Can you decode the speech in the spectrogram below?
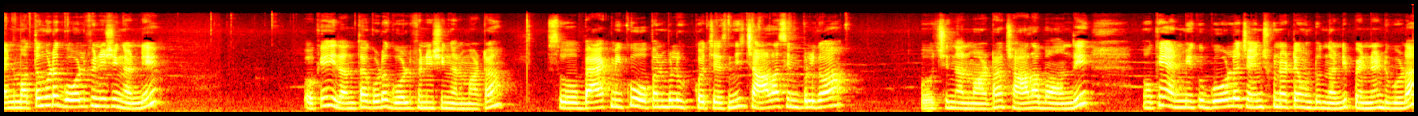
అండ్ మొత్తం కూడా గోల్డ్ ఫినిషింగ్ అండి. ఓకే ఇదంతా కూడా గోల్డ్ ఫినిషింగ్ అనమాట సో బ్యాక్ మీకు ఓపెనబుల్ హుక్ వచ్చేసింది. చాలా సింపుల్గా వచ్చిందనమాట చాలా బాగుంది. ఓకే అండ్ మీకు గోల్డ్లో చేయించుకున్నట్టే ఉంటుందండి. పెండెంట్ కూడా.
